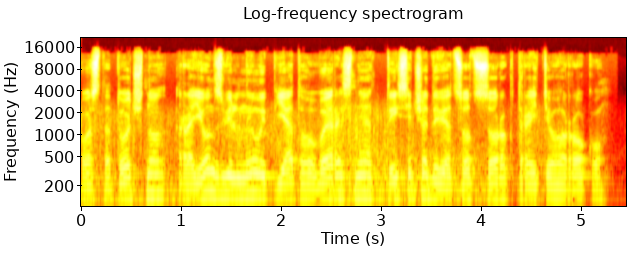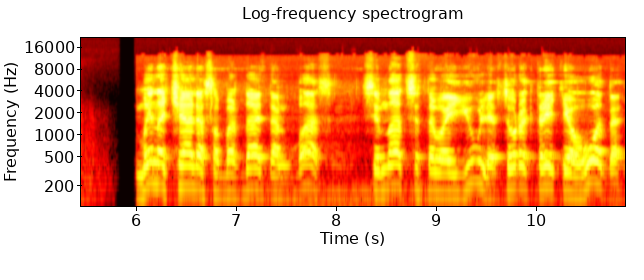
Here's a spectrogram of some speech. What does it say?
Остаточно район звільнили 5 вересня 1943 року. Мы начали освобождать Донбасс 17 июля 43 года,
